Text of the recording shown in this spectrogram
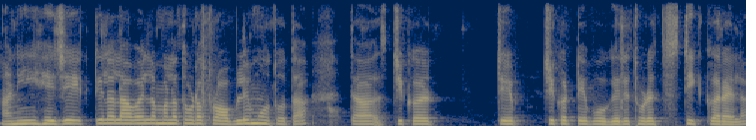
आणि हे जे एकटीला लावायला मला थोडा प्रॉब्लेम होत होता त्या चिकट टेप चिकट टेप वगैरे थोडं स्टिक करायला.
